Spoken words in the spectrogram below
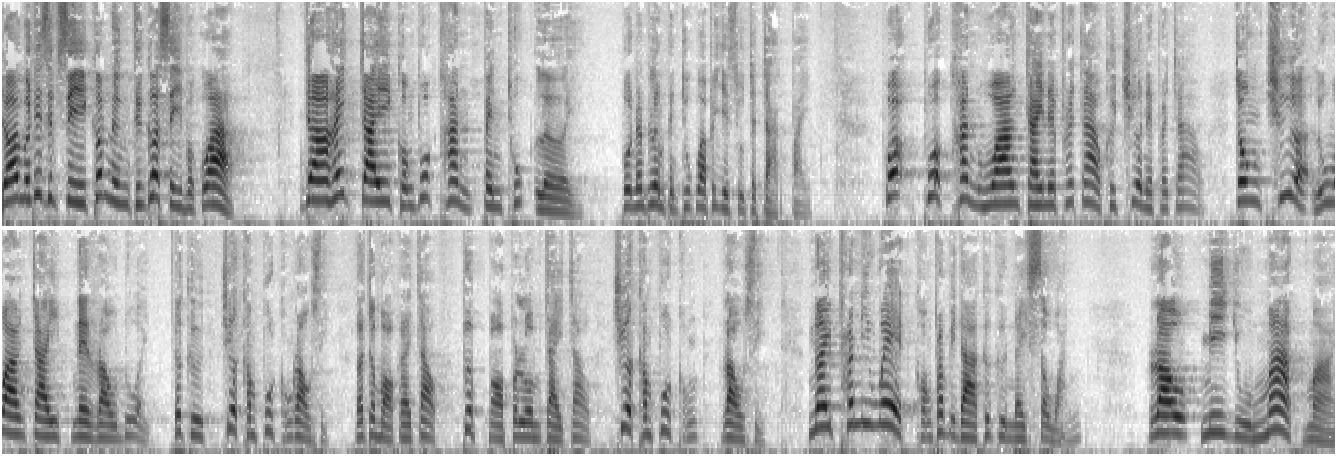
ย้อนบทที่ 14 ข้อหนึ่งถึงข้อ 4 บอกว่า อย่าให้ใจของพวกท่านเป็นทุกข์เลย พวกนั้นเริ่มเป็นทุกข์ว่าพระเยซูจะจากไป เพราะพวกท่านวางใจในพระเจ้าคือเชื่อในพระเจ้า จงเชื่อหรือวางใจในเราด้วย ก็คือเชื่อคำพูดของเราสิ เราจะบอกอะไรเจ้า เพื่อปลอบประโลมใจเจ้า เชื่อคำพูดของเราสิ ในพระนิเวศของพระบิดาก็คือในสวรรค์ เรามีอยู่มากมาย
